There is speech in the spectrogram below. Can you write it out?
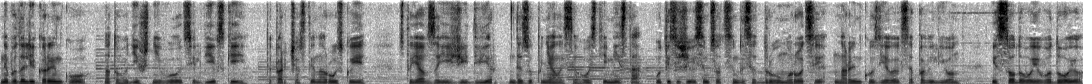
Неподалік ринку на тогодішній вулиці Львівській, тепер частина Руської стояв заїжджий двір, де зупинялися гості міста. У 1872 році на ринку з'явився павільйон із содовою водою,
